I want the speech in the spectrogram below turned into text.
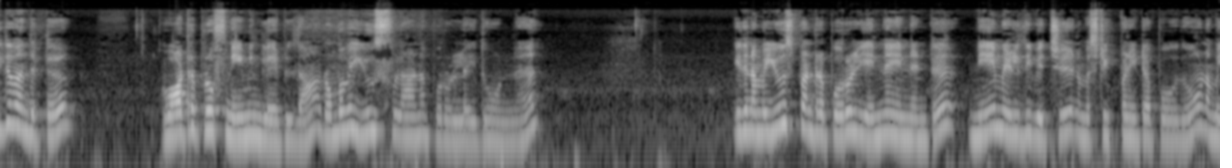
இது வந்துட்டு வாட்டர் ப்ரூஃப் நேமிங் லேபிள் தான். ரொம்பவே யூஸ்ஃபுல்லான பொருளில் இது ஒன்று இது நம்ம யூஸ் பண்ணுற பொருள் என்ன என்னன்ட்டு நேம் எழுதி வச்சு நம்ம ஸ்டிக் பண்ணிட்டா போதும். நம்ம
